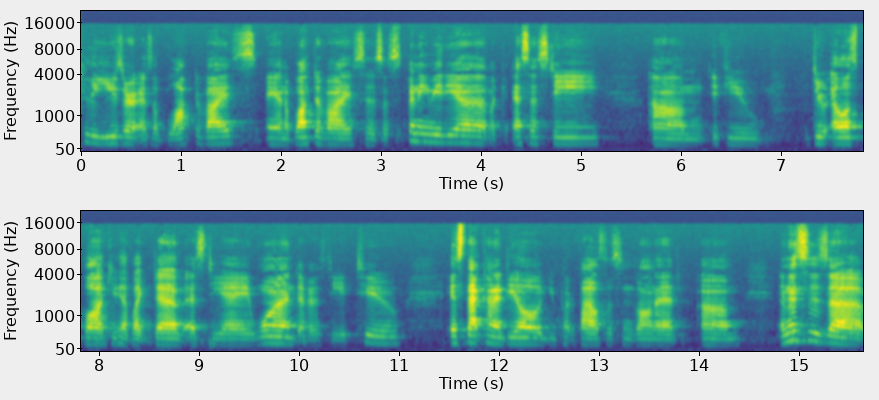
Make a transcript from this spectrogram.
to the user as a block device, and a block device is a spinning media, like SSD. Um, if you do LS block, you have like dev SDA1, dev SDA2. It's that kind of deal. You put file systems on it. Um, and this is uh,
